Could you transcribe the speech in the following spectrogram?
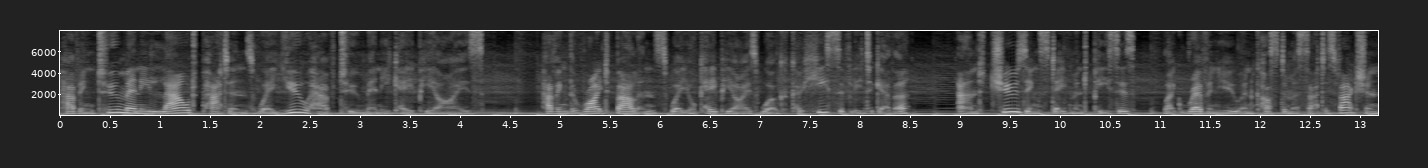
having too many loud patterns where you have too many KPIs having the right balance where your KPIs work cohesively together, and choosing statement pieces like revenue and customer satisfaction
